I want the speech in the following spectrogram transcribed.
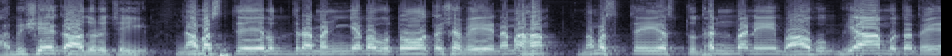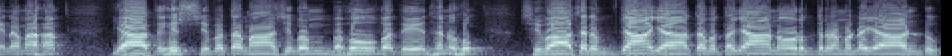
అభిషేకాదులు చెయ్యి నమస్తే రుద్రమణ్యవతోతశవే నమ. నమస్తే అస్తు ధన్వనే బాహుభ్యాముతతే నమ. యాతి హి శివతమా శివం బభూవతే ధను. శివాసర్వ్యాయాతవతయానోరుద్రమడయా అంటూ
